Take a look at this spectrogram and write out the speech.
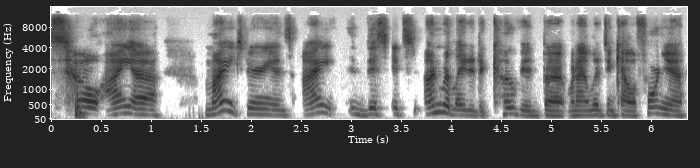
So I, uh, my experience, I this it's unrelated to COVID, but when I lived in California,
